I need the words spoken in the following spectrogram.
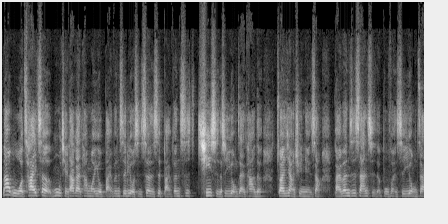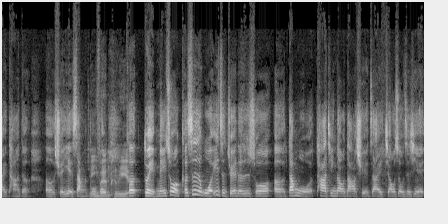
那我猜测，目前大概他们有百分之六十，甚至是百分之七十的是用在他的专项训练上，百分之三十的部分是用在他的呃学业上的部分。可对，没错。可是我一直觉得是说，呃，当我踏进到大学，在教授这些。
